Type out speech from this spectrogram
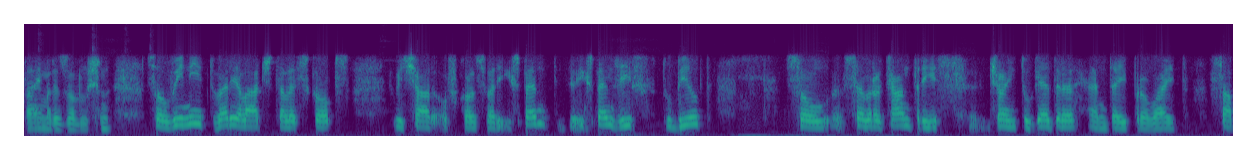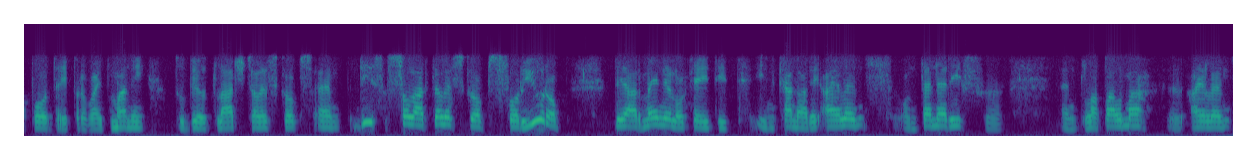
time resolution. So we need very large telescopes, which are of course very expend- expensive to build. So uh, several countries join together and they provide support, they provide money to build large telescopes. And these solar telescopes for Europe they are mainly located in Canary Islands, on Tenerife, uh, and La Palma uh, Islands.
